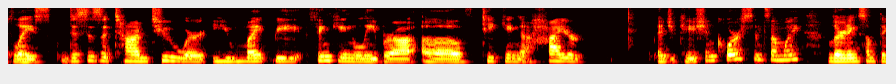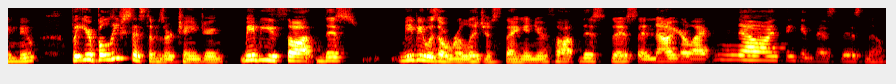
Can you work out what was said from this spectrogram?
place. This is a time, too, where you might be thinking, Libra, of taking a higher education course in some way, learning something new, but your belief systems are changing. Maybe you thought this, maybe it was a religious thing, and you thought this, this, and now you're like, no, I'm thinking this, this no.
